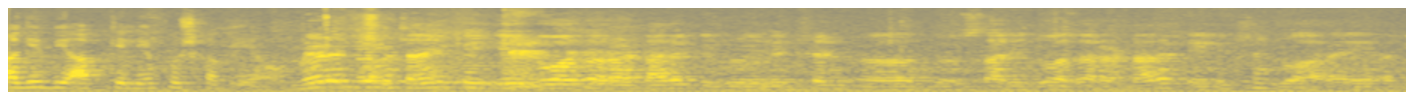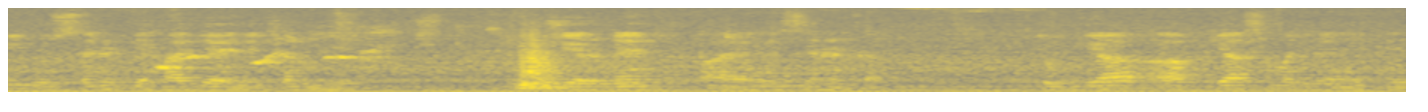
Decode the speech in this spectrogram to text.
آگے بھی آپ کے لیے خوشخبریاں ہوں میڈم یہ بتائیں کہ یہ دو ہزار اٹھارہ کے جو الیکشن ساری دو ہزار اٹھارہ کے الیکشن جو آ رہا ہے ابھی جو سینٹ کے حالیہ الیکشن ہوئے چیئرمین آیا ہے سینٹ کا۔ تو کیا آپ کیا سمجھ رہے ہیں کہ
